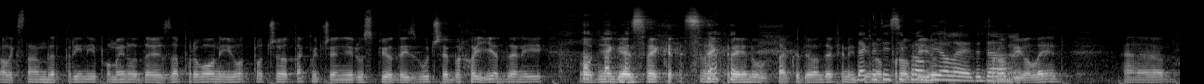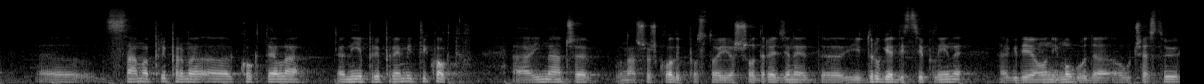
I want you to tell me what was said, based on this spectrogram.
Aleksandar prije nije pomenuo da je zapravo on i otpočeo takmičenje jer uspio da izvuče broj jedan i od njega je sve, sve krenuo. Tako da je on definitivno dakle, probio, probio led. Da. Probio led. E, e, sama priprema e, koktela nije pripremiti koktel. Inače, u našoj školi postoji još određene i druge discipline gdje oni mogu da učestvuju.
